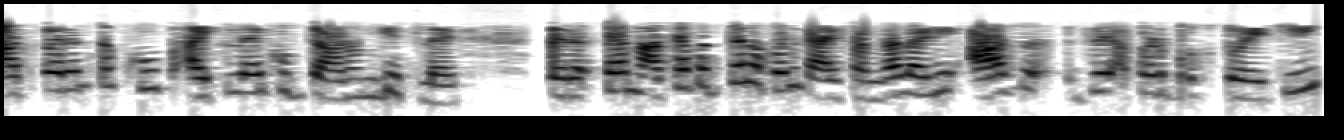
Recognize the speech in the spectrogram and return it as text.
आजपर्यंत खूप ऐकलंय खूप जाणून घेतलंय. तर त्या नात्याबद्दल आपण काय सांगाल? आणि आज जे आपण बघतोय की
